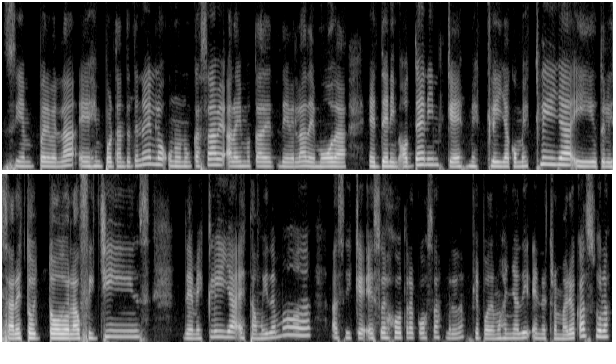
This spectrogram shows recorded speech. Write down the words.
Siempre, ¿verdad? Es importante tenerlo. Uno nunca sabe. Ahora mismo está de, verdad de moda el denim o denim, que es mezclilla con mezclilla y utilizar esto todo el outfit jeans, de mezclilla está muy de moda, así que eso es otra cosa, ¿verdad? Que podemos añadir en nuestro armario cápsula,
